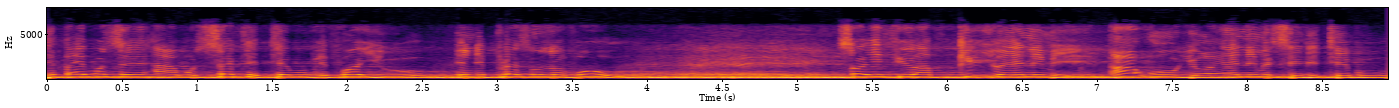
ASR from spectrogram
The Bible says, I will set a table before you in the presence of who? So if you have killed your enemy, how will your enemy see the table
